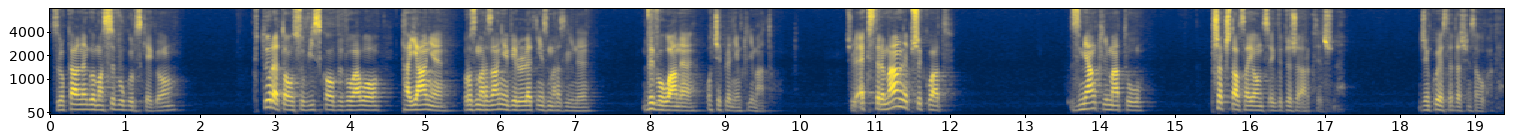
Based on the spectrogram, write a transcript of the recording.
z lokalnego masywu górskiego, które to osuwisko wywołało tajanie, rozmarzanie wieloletniej zmarzliny wywołane ociepleniem klimatu. Czyli ekstremalny przykład zmian klimatu przekształcających wybrzeże arktyczne. Dziękuję serdecznie za uwagę.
